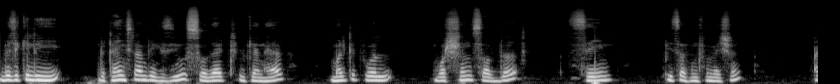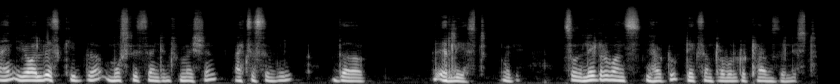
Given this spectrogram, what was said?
Basically, the timestamping is used so that you can have multiple versions of the same piece of information and you always keep the most recent information accessible the, the earliest. Okay. So, the later ones you have to take some trouble to traverse the list.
